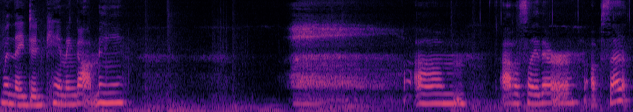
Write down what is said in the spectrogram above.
when they did came and got me. Um, obviously, they're upset.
